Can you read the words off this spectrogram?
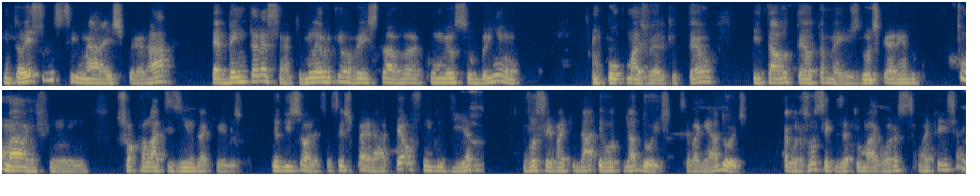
Então, esse ensinar a esperar é bem interessante. Eu me lembro que uma vez estava com meu sobrinho, um pouco mais velho que o Theo, e estava o Theo também, os dois querendo tomar, enfim, um chocolatezinho daqueles. Eu disse, olha, se você esperar até o fim do dia, você vai te dar, eu vou te dar dois, você vai ganhar dois. Agora, se você quiser tomar agora, vai ter isso aí.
